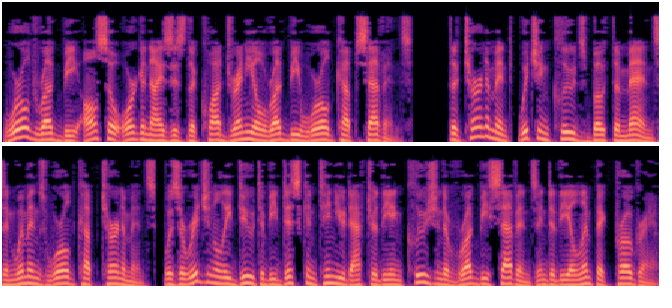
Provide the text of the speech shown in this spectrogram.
World Rugby also organises the quadrennial Rugby World Cup Sevens. The tournament, which includes both the men's and women's World Cup tournaments, was originally due to be discontinued after the inclusion of Rugby Sevens into the Olympic programme.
